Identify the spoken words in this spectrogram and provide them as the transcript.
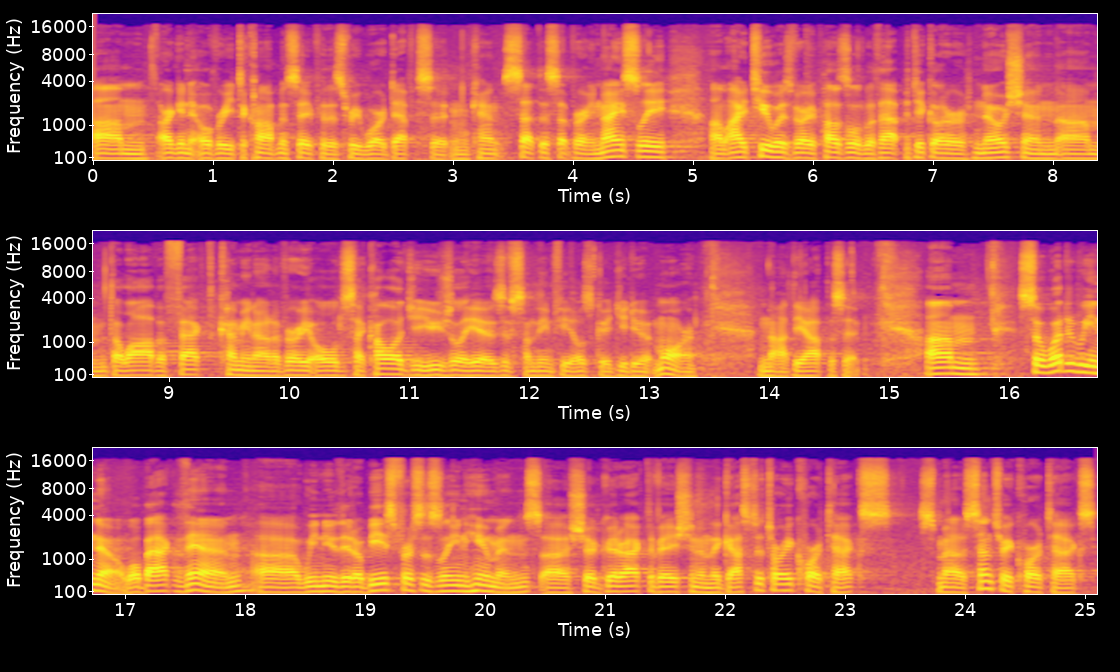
um, are going to overeat to compensate for this reward deficit and can set this up very nicely. Um, I too was very puzzled with that particular notion. Um, the law of effect coming out of very old psychology usually is if something feels good, you do it more, not the opposite. Um, so, what did we know? Well, back then, uh, we knew that obese versus lean humans uh, showed greater activation in the gustatory cortex, somatosensory cortex,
